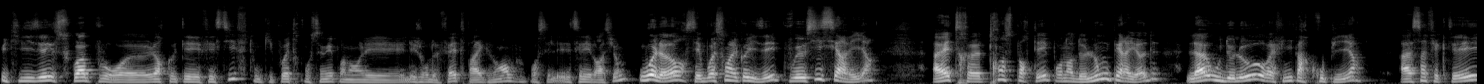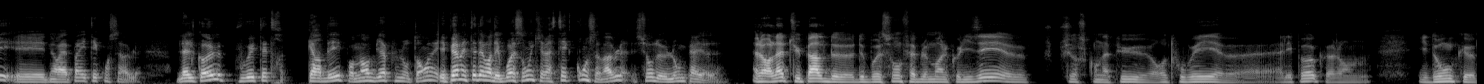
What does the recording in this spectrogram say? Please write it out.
utilisées soit pour euh, leur côté festif, donc qui pouvaient être consommées pendant les, les jours de fête par exemple, ou pour les célébrations, ou alors ces boissons alcoolisées pouvaient aussi servir à être euh, transportées pendant de longues périodes, là où de l'eau aurait fini par croupir, à s'infecter et n'aurait pas été consommable. L'alcool pouvait être gardé pendant bien plus longtemps et permettait d'avoir des boissons qui restaient consommables sur de longues périodes. Alors là, tu parles de, boissons faiblement alcoolisées, euh, sur ce qu'on a pu retrouver euh, à l'époque, et donc euh,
